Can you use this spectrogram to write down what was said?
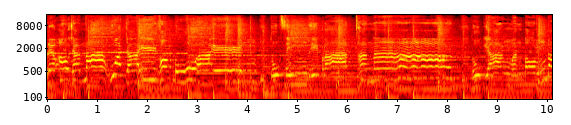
แล้วเอาชนะหัวใจของตัวเอง ทุกสิ่งที่ปรารถนา ทุกอย่างมันต้องได้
